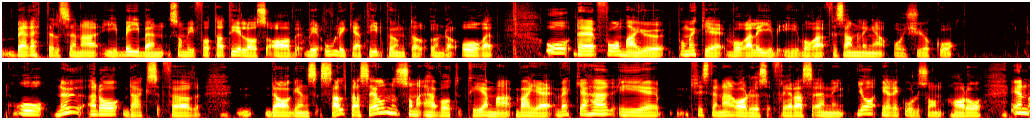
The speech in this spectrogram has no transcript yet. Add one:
berättelserna i Bibeln som vi får ta till oss av vid olika tidpunkter under året. Och det formar ju på mycket våra liv i våra församlingar och kyrkor. Och nu är då dags för dagens Saltaselm, som är vårt tema varje vecka här i Kristen Radios fredagssändning. Jag, Erik Olsson, har då en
